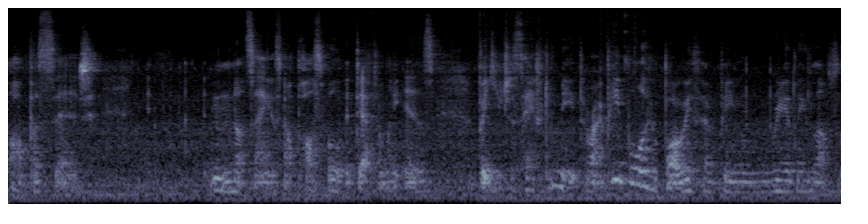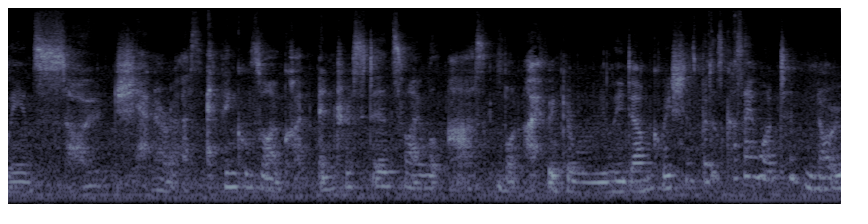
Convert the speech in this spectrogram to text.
opposite. I'm not saying it's not possible, it definitely is but you just have to meet the right people who both have been really lovely and so generous. I think also I'm quite interested so I will ask what I think are really dumb questions but it's because I want to know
